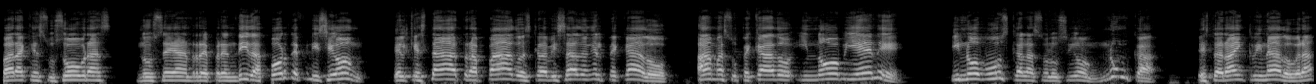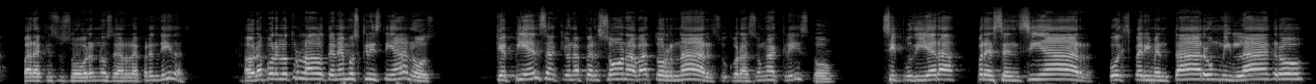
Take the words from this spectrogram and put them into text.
para que sus obras no sean reprendidas. Por definición, el que está atrapado, esclavizado en el pecado, ama su pecado y no viene y no busca la solución. Nunca estará inclinado, ¿verdad? Para que sus obras no sean reprendidas. Ahora por el otro lado tenemos cristianos que piensan que una persona va a tornar su corazón a Cristo si pudiera presenciar o experimentar un milagro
